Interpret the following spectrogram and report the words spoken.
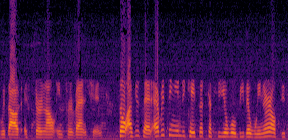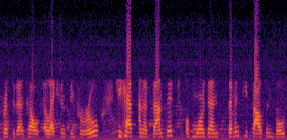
without external intervention. So, as you said, everything indicates that Castillo will be the winner of these presidential elections in Peru. He has an advantage of more than 70,000 votes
